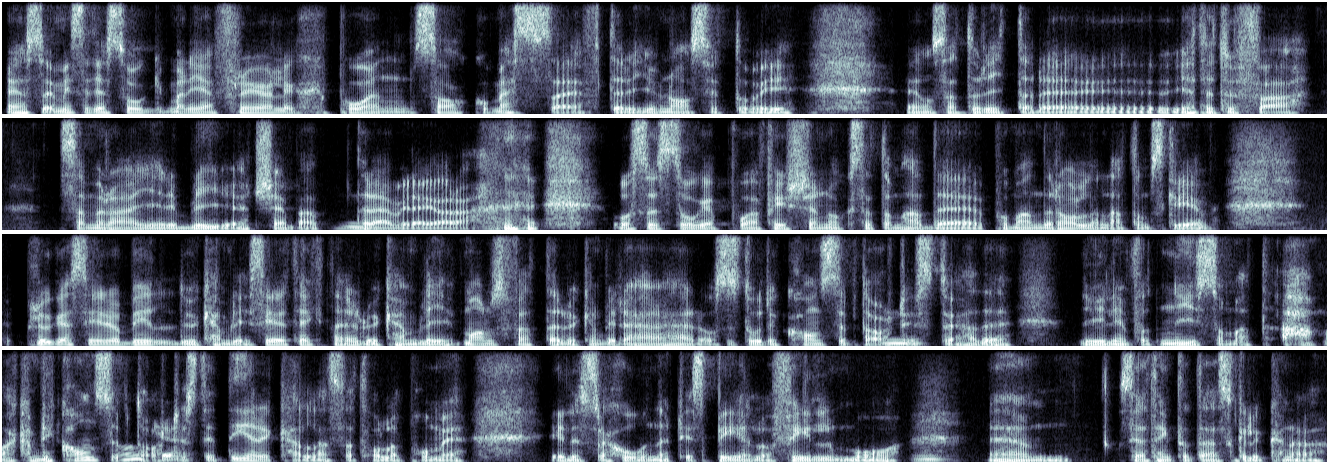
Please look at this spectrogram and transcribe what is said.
jag minns att jag såg Maria Frölich på en Saco-mässa efter gymnasiet och vi, hon satt och ritade jättetuffa samurajer i blyerts. Jag bara, det där vill jag göra. och så såg jag på affischen också att de hade på banderollen att de skrev plugga serie och bild, du kan bli serietecknare, du kan bli manusförfattare, du kan bli det här, här. och så stod det concept mm. artist. Mm. Jag hade nyligen fått nys om att ah, man kan bli concept okay. artist, det är det det kallas, att hålla på med illustrationer till spel och film. Och, mm. um, så jag tänkte att det här skulle kunna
